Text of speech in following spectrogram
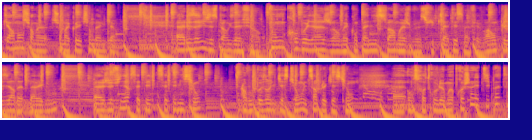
clairement sur ma, sur ma collection Bandcamp. Euh, les amis, j'espère que vous avez fait un bon gros voyage en ma compagnie ce soir. Moi, je me suis éclaté, ça m'a fait vraiment plaisir d'être là avec vous. Euh, je vais finir cette, émission en vous posant une question, une simple question. Euh, on se retrouve le mois prochain, les petits potes?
